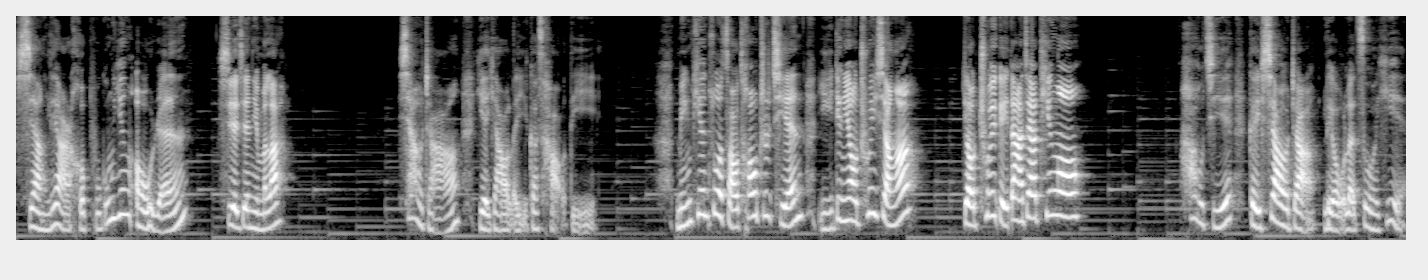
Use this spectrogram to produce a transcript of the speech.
项链和蒲公英偶人，谢谢你们了。校长也要了一个草笛，明天做早操之前一定要吹响啊，要吹给大家听哦。浩杰给校长留了作业，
